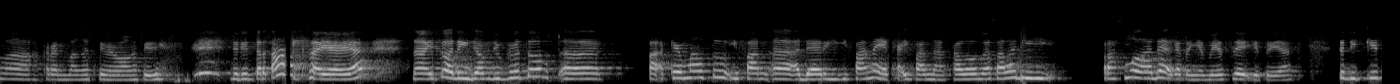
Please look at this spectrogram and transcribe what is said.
Wah, keren banget sih memang sih. Jadi tertarik saya ya. Nah, itu ada yang jawab juga tuh uh, Pak Kemal tuh Ivan uh, dari Ivana ya, Kak Ivana. Kalau nggak salah di Prasmul ada katanya BSD gitu ya. Sedikit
